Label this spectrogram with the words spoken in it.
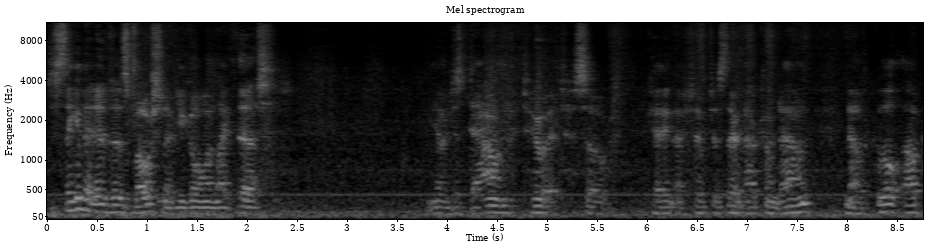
Just think of it as this motion of you going like this. You know, just down to it. So, okay, now shift just there. Now come down. Now a little up.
